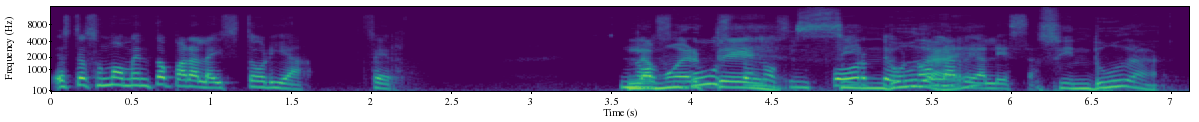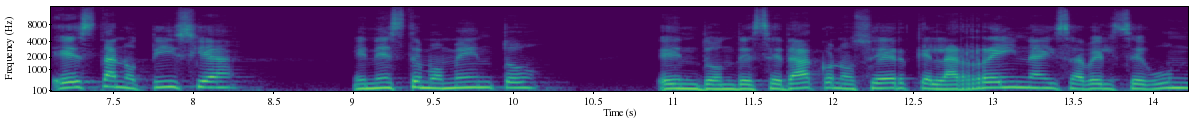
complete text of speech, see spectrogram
Este es un momento para la historia, Fer la muerte, nos importe sin duda, la ¿eh? realeza. sin duda, esta noticia en este momento en donde se da a conocer que la reina Isabel II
